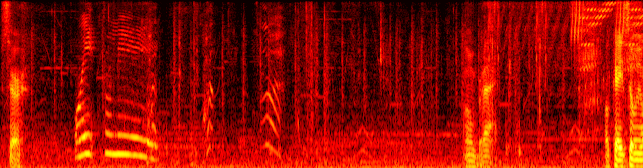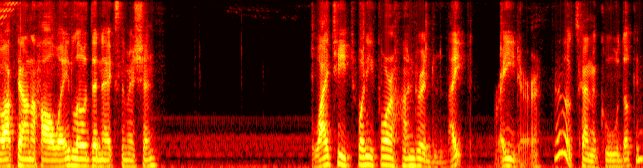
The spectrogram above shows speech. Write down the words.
sir. Wait for me. Alright. Okay, so we walk down a hallway, load the next mission. YT2400 Light Raider. That looks kind of cool looking.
